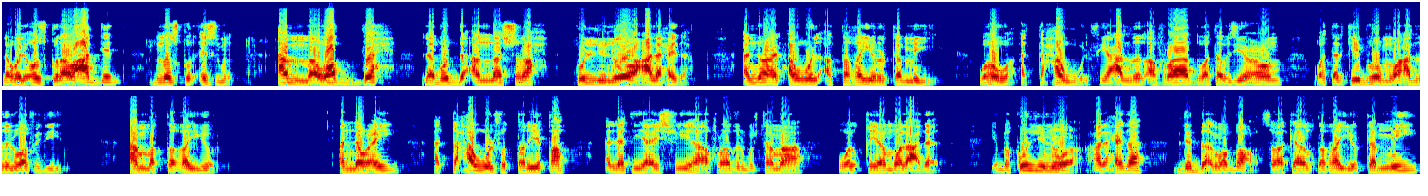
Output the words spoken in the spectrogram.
لو اللي أذكر أو عدد بنذكر اسمه. أما وضح لابد أن نشرح كل نوع على حدة. النوع الأول التغير الكمي وهو التحول في عدد الأفراد وتوزيعهم وتركيبهم وعدد الوافدين. أما التغير النوعي التحول في الطريقة التي يعيش فيها أفراد المجتمع والقيم والعادات. يبقى كل نوع على حدة بنبدأ نوضعه سواء كان تغير كمي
